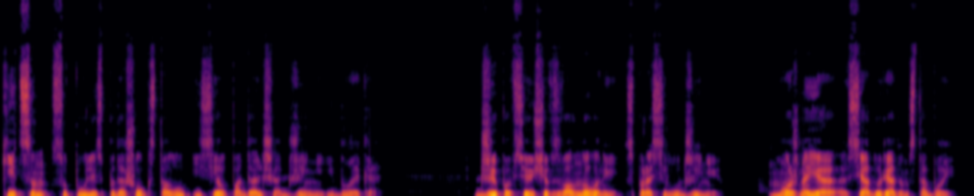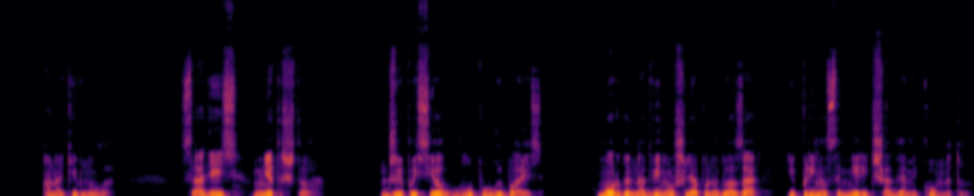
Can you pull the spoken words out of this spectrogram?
Китсон, сутулясь, подошел к столу и сел подальше от Джинни и Блэка. Джипа, все еще взволнованный, спросил у Джинни. «Можно я сяду рядом с тобой?» Она кивнула. «Садись, мне-то что?» Джип и сел, глупо улыбаясь. Морган надвинул шляпу на глаза и принялся мерить шагами комнату.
